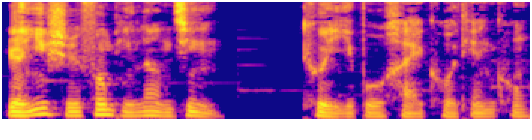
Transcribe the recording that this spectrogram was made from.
忍一时风平浪静，退一步海阔天空。”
